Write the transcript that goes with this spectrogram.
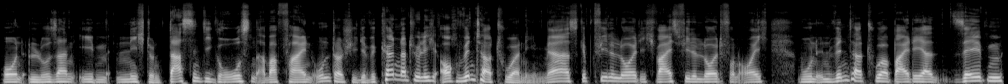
und Lausanne eben nicht. Und das sind die großen, aber feinen Unterschiede. Wir können natürlich auch Wintertour nehmen. Ja, es gibt viele Leute, ich weiß, viele Leute von euch wohnen in Wintertour bei derselben,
